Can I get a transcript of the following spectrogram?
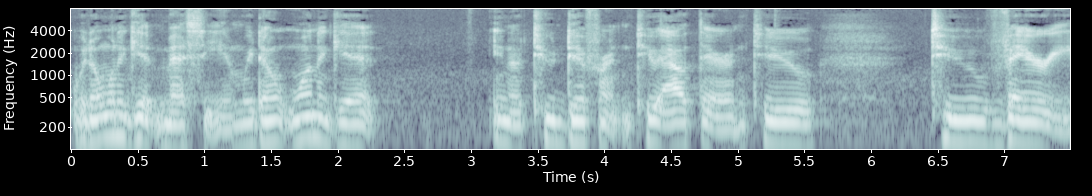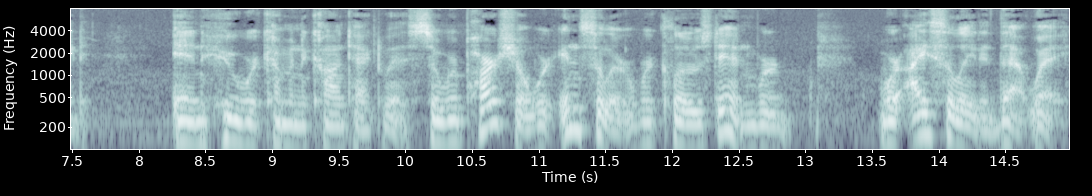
we don't want to get messy and we don't want to get you know too different and too out there and too too varied in who we're coming to contact with. So we're partial we're insular we're closed in we're we're isolated that way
